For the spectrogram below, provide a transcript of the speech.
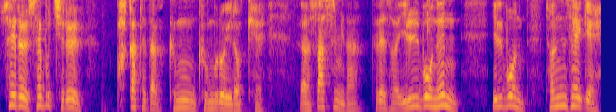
쇠를 쇠붙이를 바깥에다가 금 금으로 이렇게 어, 쌌습니다. 그래서 일본은 일본 전 세계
